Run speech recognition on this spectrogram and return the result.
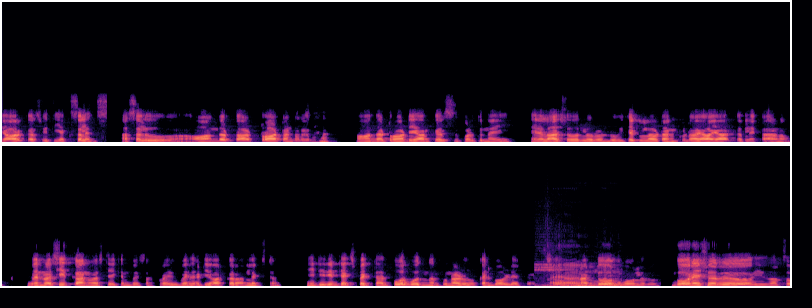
yorkers with excellence. అసలు ఆన్ ద ట్రాట్ అంటారు కదా! ఆన్ ద ట్రాట్ యార్కర్స్ పడుతున్నాయి. నేను లాస్ట్ ఓవర్‌లో రెండు వికెట్లు రావడానికి కూడా ఆ యార్కర్‌లే కారణం. Even Rashid Khan was taken by surprise by that yorker on leg stump. He didn't expect అది 4 పోతుంది అనుకున్నాడు. కానీ బౌల్డ్ అయిపోయాడు. నట్టు ఒక bowler. Bhuvneshwar is also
